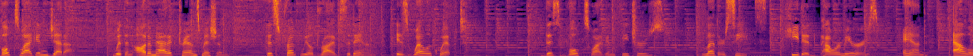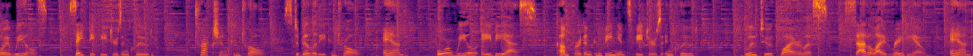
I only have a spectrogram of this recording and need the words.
Volkswagen Jetta. With an automatic transmission, this front wheel drive sedan is well equipped. This Volkswagen features leather seats, heated power mirrors, and alloy wheels. Safety features include traction control, stability control, and four wheel ABS. Comfort and convenience features include Bluetooth wireless, satellite radio, and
